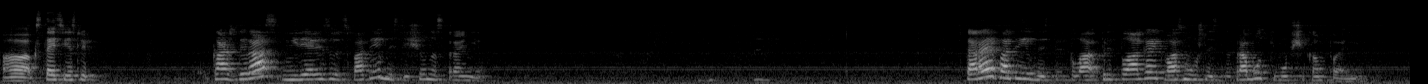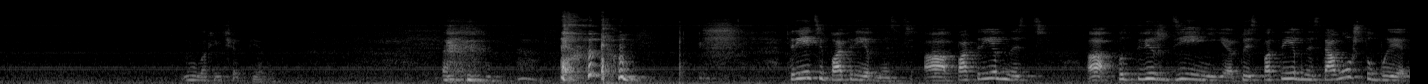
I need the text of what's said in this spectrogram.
А, кстати, если каждый раз не реализуется потребность еще на стороне. Вторая потребность предполагает возможность отработки в общей компании. Ну, в отличие от первой. Третья потребность. А, потребность а, подтверждения, то есть потребность того, чтобы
